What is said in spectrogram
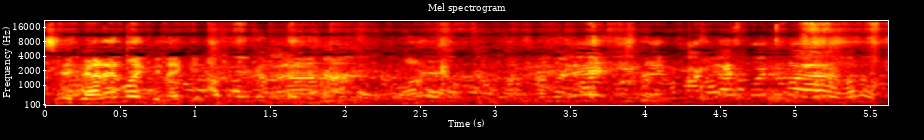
সেই ব্যারের মধ্যে নাকি হ্যাঁ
